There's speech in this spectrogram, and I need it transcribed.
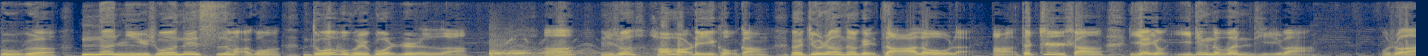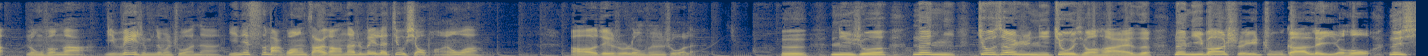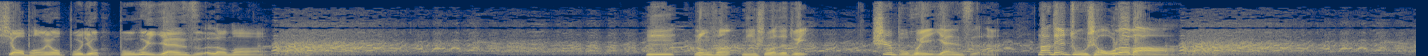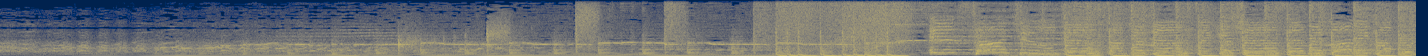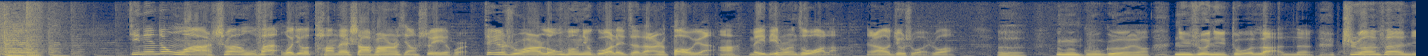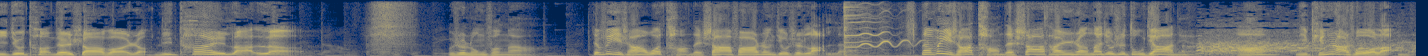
谷哥，那你说那司马光多不会过日子啊？啊，你说好好的一口缸，就让他给砸漏了啊！他智商也有一定的问题吧？我说龙峰啊，你为什么这么说呢？人家司马光砸缸那是为了救小朋友啊。然后这个时候龙峰说了，呃，你说，那你就算是你救小孩子，那你把水煮干了以后，那小朋友不就不会淹死了吗？嗯，龙峰，你说的对，是不会淹死了，那得煮熟了吧？今天中午啊，吃完午饭我就躺在沙发上想睡一会儿。这个时候啊，龙峰就过来，就在那儿抱怨啊，没地方坐了，然后就说说，呃，嗯，谷歌呀，你说你多懒呢，吃完饭你就躺在沙发上，你太懒了。我说龙峰啊，这为啥我躺在沙发上就是懒了？那为啥躺在沙滩上那就是度假呢？啊，你凭啥说我懒呢？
